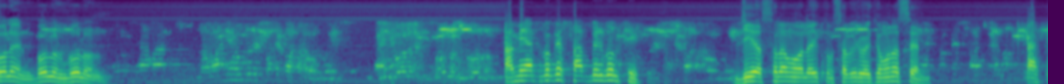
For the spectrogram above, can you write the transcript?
বলেন বলুন বলুন। আমি অ্যাডভোকেট সাব্বির বলছি। জি আসসালামু আলাইকুম। সাবির ভাই কেমন আছেন? আছি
